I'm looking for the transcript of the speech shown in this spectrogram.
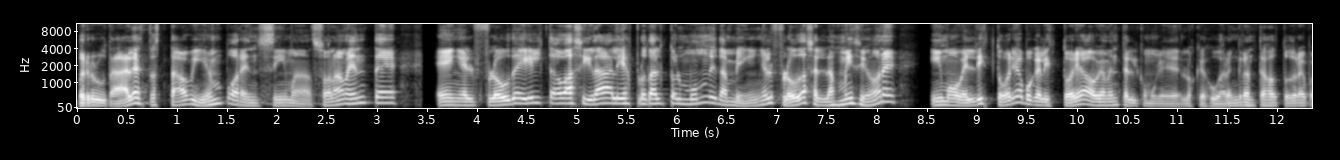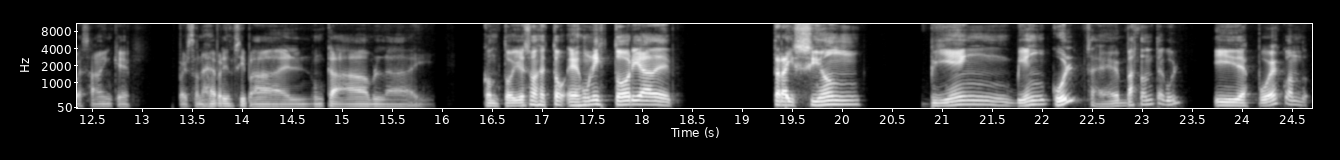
brutal, esto está bien por encima. Solamente en el flow de irte a vacilar y explotar todo el mundo y también en el flow de hacer las misiones y mover la historia, porque la historia, obviamente, como que los que jugaron Grand Theft Auto 3, pues saben que el personaje principal nunca habla y con todo eso esto es una historia de traición bien, bien cool, o sea, es bastante cool. Y después cuando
